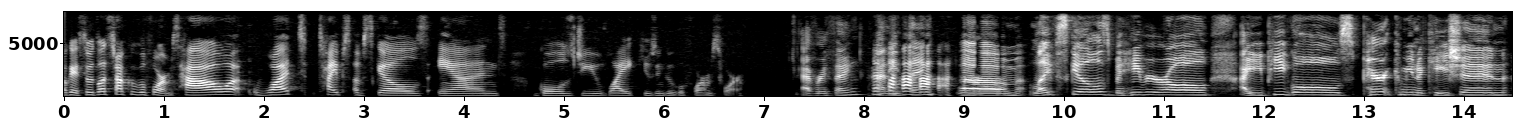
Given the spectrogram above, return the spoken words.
Okay, so let's talk Google Forms. How, what types of skills and goals do you like using Google Forms for? Everything, anything, um, life skills, behavioral, IEP goals, parent communication,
